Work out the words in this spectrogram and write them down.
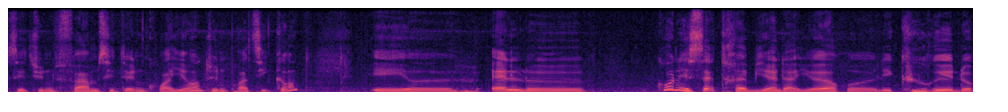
C'est une femme, c'était une croyante, une pratiquante. Et elle connaissait très bien d'ailleurs les curés de,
